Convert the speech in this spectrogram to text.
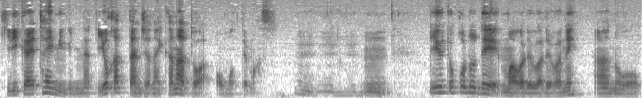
切り替えタイミングになってよかったんじゃないかなとは思ってます。うん。っていうところで、まあ、我々はねあの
